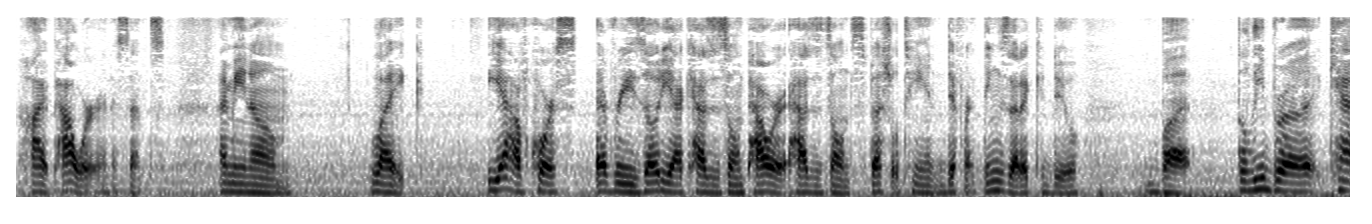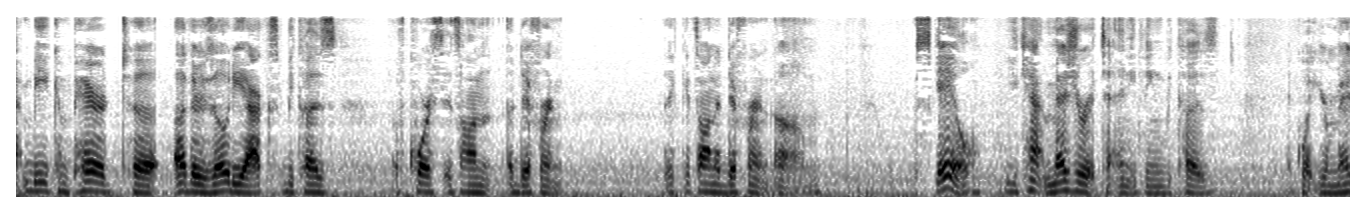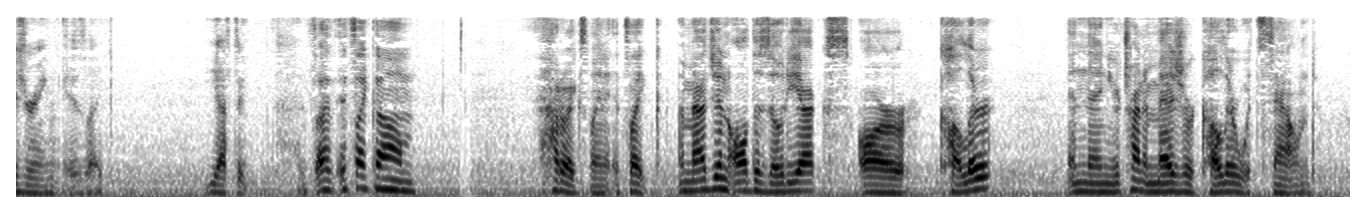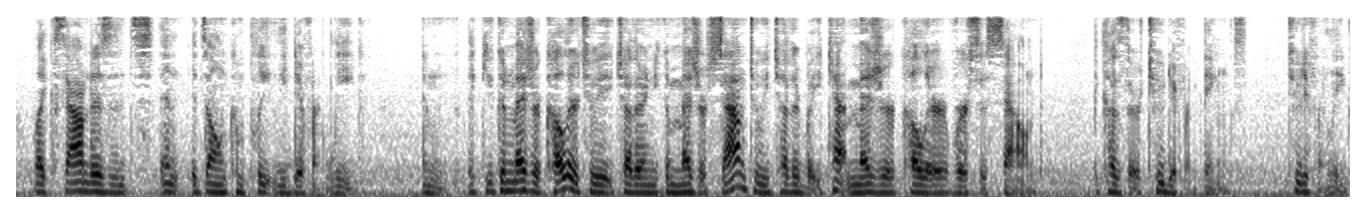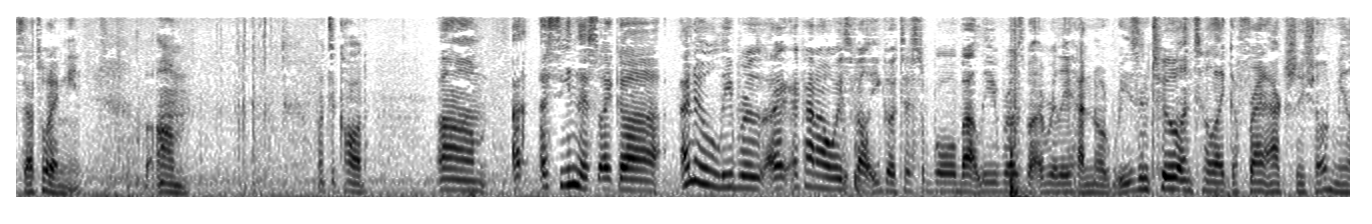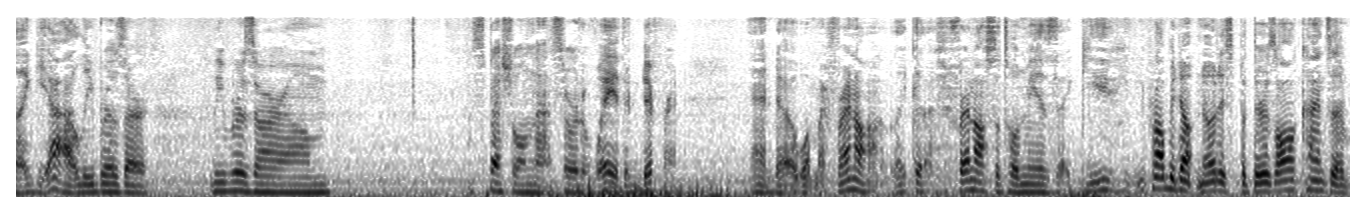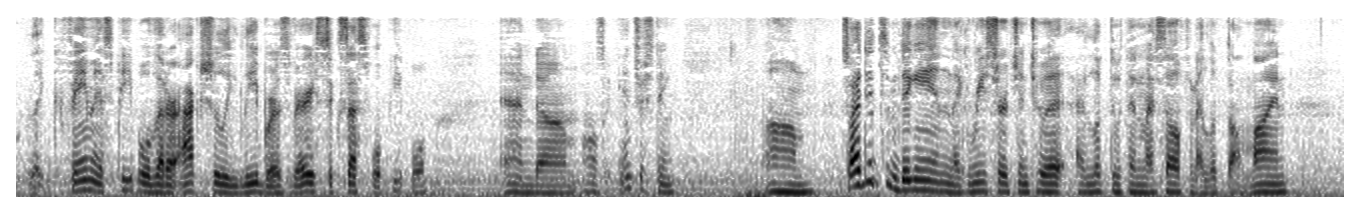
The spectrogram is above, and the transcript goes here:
high power in a sense. I mean, um, like, yeah, of course, every zodiac has its own power. It has its own specialty and different things that it could do, but the Libra can't be compared to other zodiacs because of course it's on a different like it's on a different um, scale you can't measure it to anything because like what you're measuring is like you have to it's uh, it's like um how do I explain it? It's like imagine all the zodiacs are color and then you're trying to measure color with sound. Like sound is in its own completely different league and like you can measure color to each other and you can measure sound to each other but you can't measure color versus sound because they're two different things two different leagues. That's what i mean. But, um what's it called? Um I, I seen this like uh i knew libras i, I kind of always felt egotistical about libras but i really had no reason to until like a friend actually showed me like yeah libras are libras are um special in that sort of way. They're different and uh, what my friend, like, uh, friend also told me is like you you probably don't notice, but there's all kinds of like famous people that are actually Libras, very successful people. And um, I was like, interesting. Um, so I did some digging and like research into it. I looked within myself and I looked online,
